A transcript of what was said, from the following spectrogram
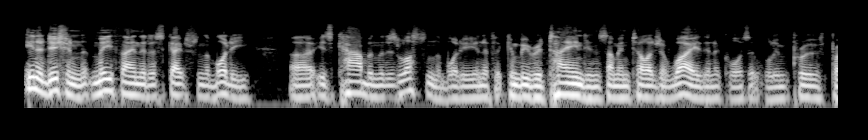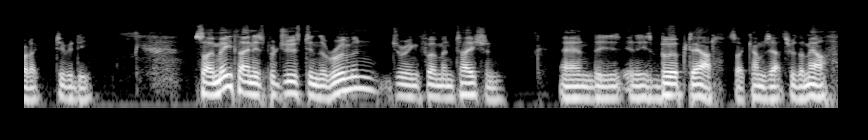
In addition, methane that escapes from the body uh, is carbon that is lost in the body, and if it can be retained in some intelligent way, then of course it will improve productivity. So methane is produced in the rumen during fermentation, and is, and is burped out, so it comes out through the mouth.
